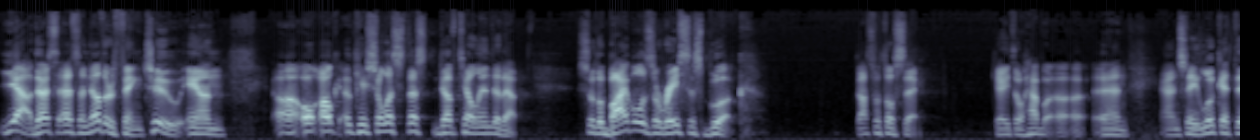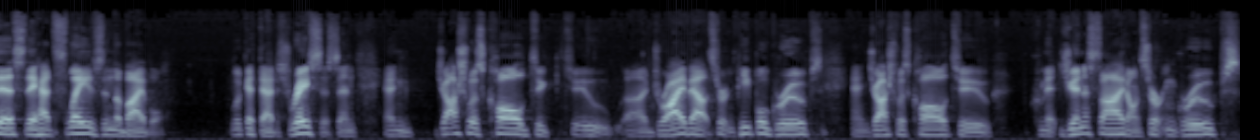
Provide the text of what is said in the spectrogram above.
yeah, that's that's another thing too. And uh, okay, okay, so let's let's dovetail into that. So the Bible is a racist book. That's what they'll say. Okay, they'll have a, a, and and say, look at this. They had slaves in the Bible. Look at that. It's racist. And and Joshua's called to to uh, drive out certain people groups, and Joshua's called to commit genocide on certain groups.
